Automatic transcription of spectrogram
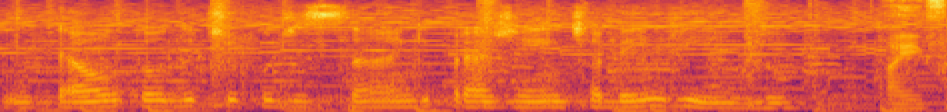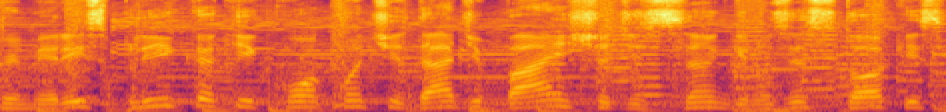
Então, todo tipo de sangue para a gente é bem-vindo. A enfermeira explica que, com a quantidade baixa de sangue nos estoques,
